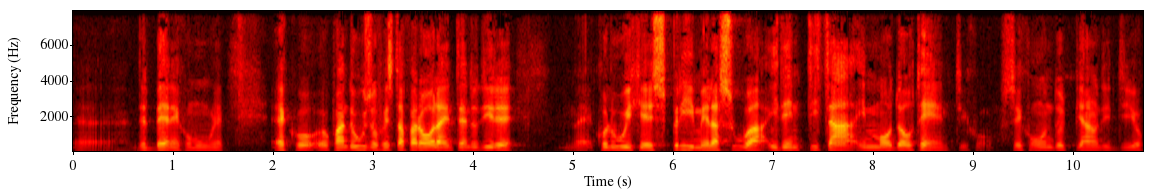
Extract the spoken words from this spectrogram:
eh, del bene comune. Ecco, quando uso questa parola intendo dire eh, colui che esprime la sua identità in modo autentico, secondo il piano di Dio.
